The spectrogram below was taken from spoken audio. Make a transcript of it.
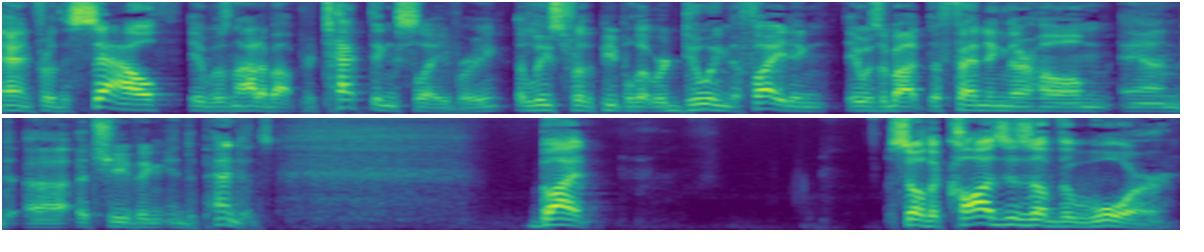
And for the South, it was not about protecting slavery, at least for the people that were doing the fighting. It was about defending their home and uh, achieving independence. But so the causes of the war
